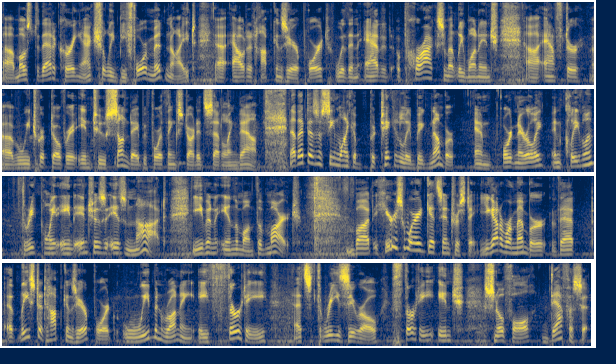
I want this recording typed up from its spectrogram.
Uh, most of that occurring actually before midnight uh, out at Hopkins Airport, with an added approximately one inch uh, after uh, we tripped over into Sunday before things started settling down. Now, that doesn't seem like a particularly big number, and ordinarily in Cleveland, 3.8 inches is not, even in the month of March. But here's where it gets interesting. You got to remember that at least at Hopkins Airport, we've been running a 30, that's 30, 30 inch snowfall deficit.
